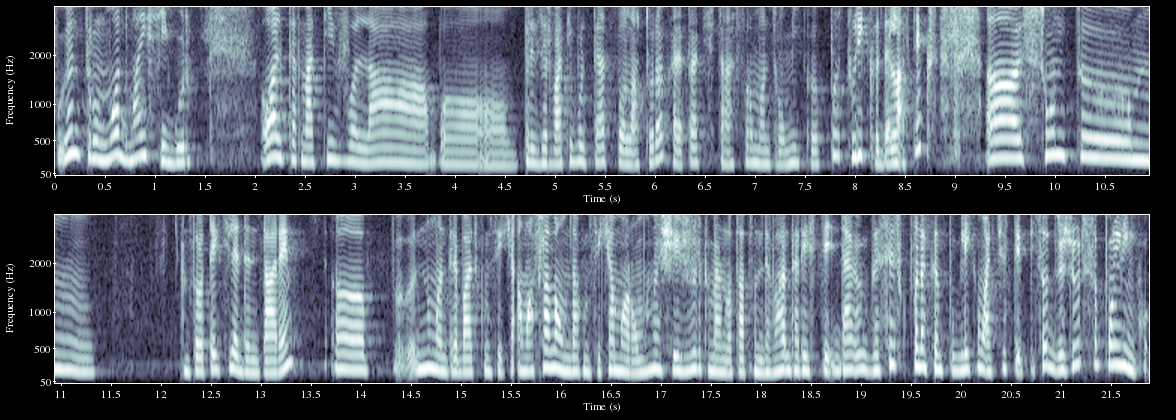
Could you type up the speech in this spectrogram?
într-un mod mai sigur. O alternativă la uh, prezervativul tăiat pe o latură, care practic se transformă într-o mică păturică de latex, uh, sunt uh, protecțiile dentare uh, nu mă întrebați cum se cheamă, am aflat la un dat cum se cheamă în română și jur că mi-am notat undeva, dar este, dacă găsesc până când publicăm acest episod, jur să pun link-ul.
